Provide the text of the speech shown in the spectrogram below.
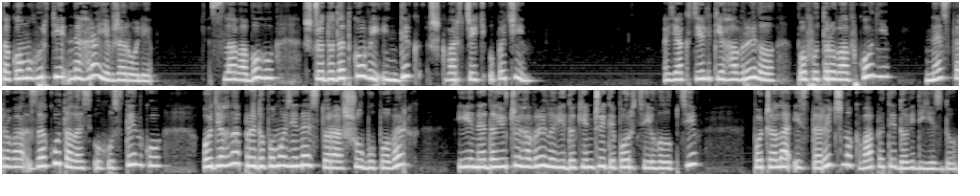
такому гурті не грає вже ролі. Слава Богу, що додатковий індик шкварчить у печі. Як тільки Гаврило пофутурував коні, Нестерова закуталась у хустинку, одягла при допомозі Нестора шубу поверх і, не даючи Гаврилові докінчити порції голубців, почала істерично квапити до від'їзду.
